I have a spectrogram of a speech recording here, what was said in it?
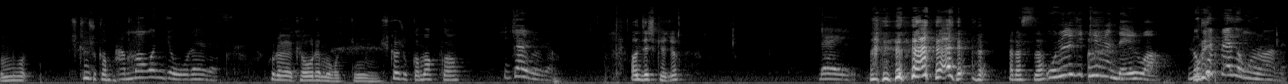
안 먹어. 시켜줄까? 뭐. 안 먹은 지 오래됐어요. 그래, 겨울에 먹었지. 시켜줄까 말까? 시켜줘요. 언제 시켜줘? 내일. 알았어. 오늘 시키면 내일 와. 우리- 로켓 배송으로 하네.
